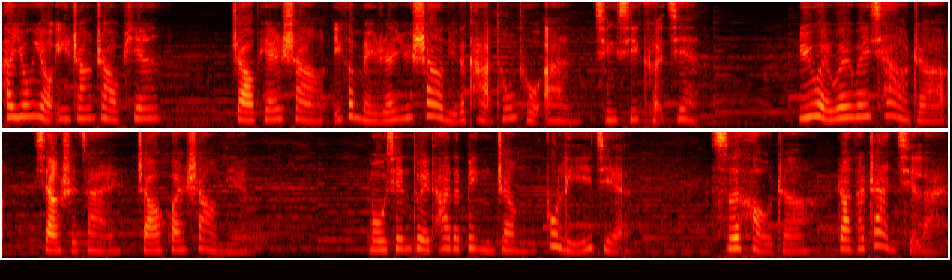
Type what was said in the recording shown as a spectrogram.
他拥有一张照片，照片上一个美人鱼少女的卡通图案清晰可见，鱼尾微微翘着，像是在召唤少年。母亲对他的病症不理解，嘶吼着让他站起来。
